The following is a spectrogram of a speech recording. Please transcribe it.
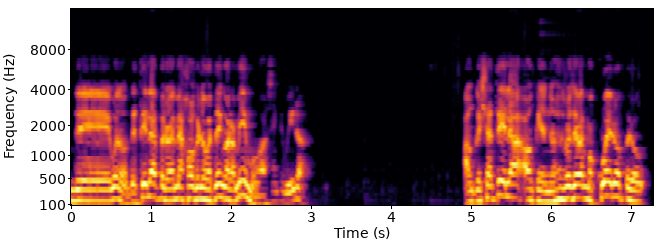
De... Bueno, de tela, pero es mejor que lo que tengo ahora mismo. Así que mira. Aunque sea tela, aunque nosotros llevamos cuero, pero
